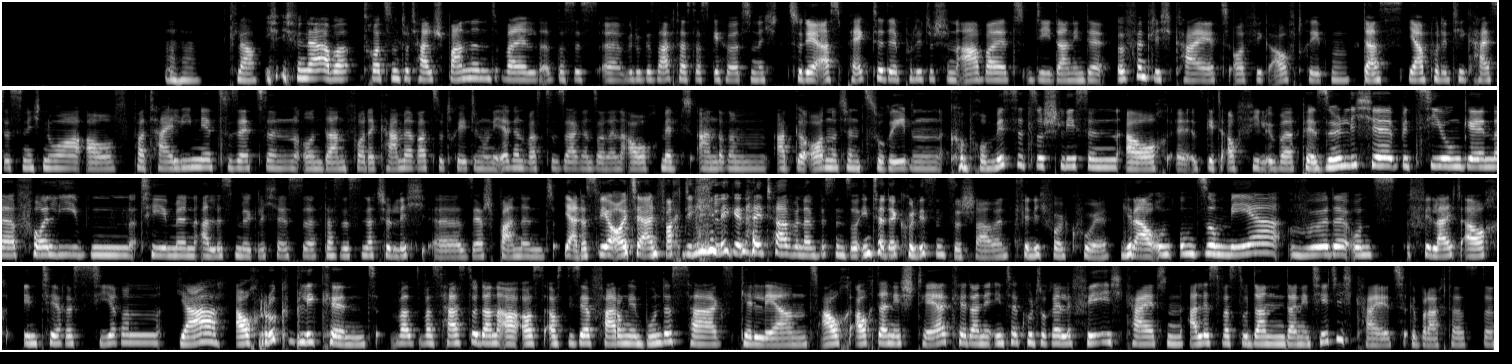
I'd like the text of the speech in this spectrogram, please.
Mhm. Klar. Ich, ich finde aber trotzdem total spannend, weil das ist, äh, wie du gesagt hast, das gehört nicht zu der Aspekte der politischen Arbeit, die dann in der Öffentlichkeit häufig auftreten. Dass ja, Politik heißt es nicht nur auf Parteilinie zu setzen und dann vor der Kamera zu treten und irgendwas zu sagen, sondern auch mit anderen Abgeordneten zu reden, Kompromisse zu schließen. Auch äh, es geht auch viel über persönliche Beziehungen, äh, Vorlieben, Themen, alles Mögliches. Das ist natürlich äh, sehr spannend. Ja, dass wir heute einfach die Gelegenheit haben, ein bisschen so hinter der Kulissen zu schauen. Finde ich voll cool. Genau, und umso mehr würde uns vielleicht auch interessieren, ja, auch rückblickend, was, was hast du dann aus, aus dieser Erfahrung im Bundestag gelernt? Auch, auch deine Stärke, deine interkulturelle Fähigkeiten, alles, was du dann in deine Tätigkeit gebracht hast.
